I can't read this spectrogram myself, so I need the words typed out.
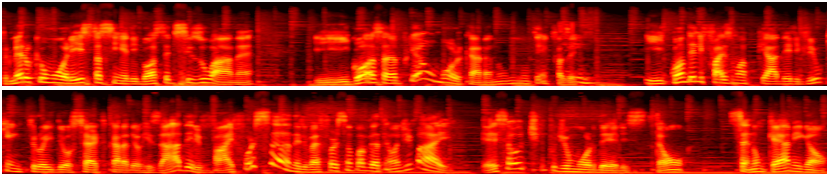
Primeiro que o humorista, assim, ele gosta de se zoar, né? E gosta, porque é humor, cara, não, não tem o que fazer. Sim. E quando ele faz uma piada, ele viu que entrou e deu certo, o cara deu risada, ele vai forçando, ele vai forçando pra ver até onde vai. Esse é o tipo de humor deles. Então, você não quer, amigão?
